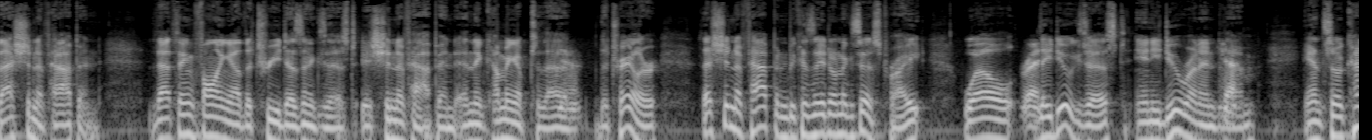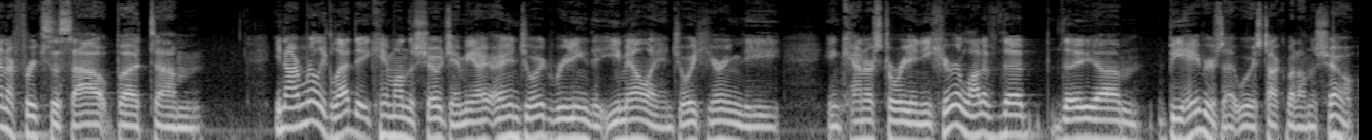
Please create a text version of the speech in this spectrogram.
that shouldn't have happened. That thing falling out of the tree doesn't exist. It shouldn't have happened. And then coming up to that, Yeah. the trailer, that shouldn't have happened because they don't exist, right? Well, Right. they do exist and you do run into Yeah. them. And so it kind of freaks us out. But, um, you know, I'm really glad that you came on the show, Jimmy. I, I enjoyed reading the email. I enjoyed hearing the encounter story, and you hear a lot of the the um, behaviors that we always talk about on the show.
